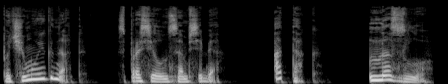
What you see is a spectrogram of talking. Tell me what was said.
«Почему Игнат?» — спросил он сам себя. «А так, назло».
